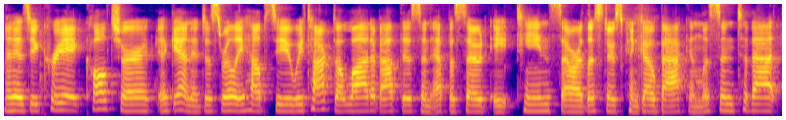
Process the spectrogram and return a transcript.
And as you create culture, again, it just really helps you. We talked a lot about this in episode 18, so our listeners can go back and listen to that.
